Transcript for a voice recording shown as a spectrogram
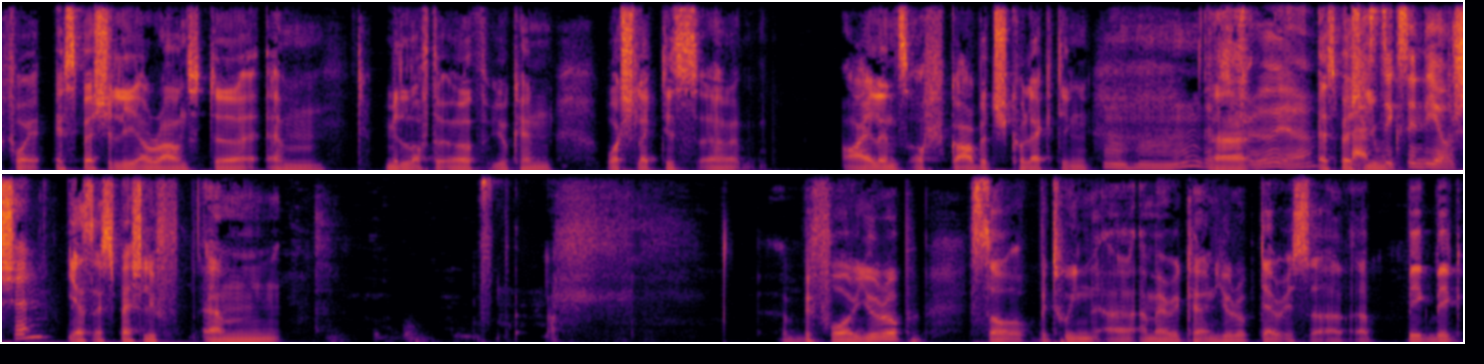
for especially around the um, middle of the earth, you can watch like this. Uh, islands of garbage collecting hmm That's Uh, true. Yeah. especially- Plastics in the ocean. Yes, especially f- um, f- before Europe. So between uh, America and Europe, there is a, a big, big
